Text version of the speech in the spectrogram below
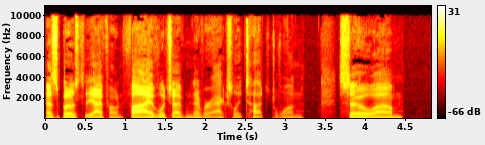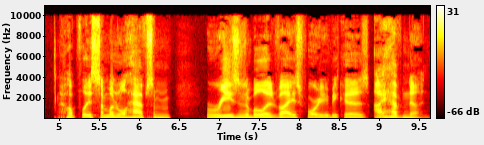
as opposed to the iPhone 5, which I've never actually touched one. So um, hopefully, someone will have some reasonable advice for you because I have none.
